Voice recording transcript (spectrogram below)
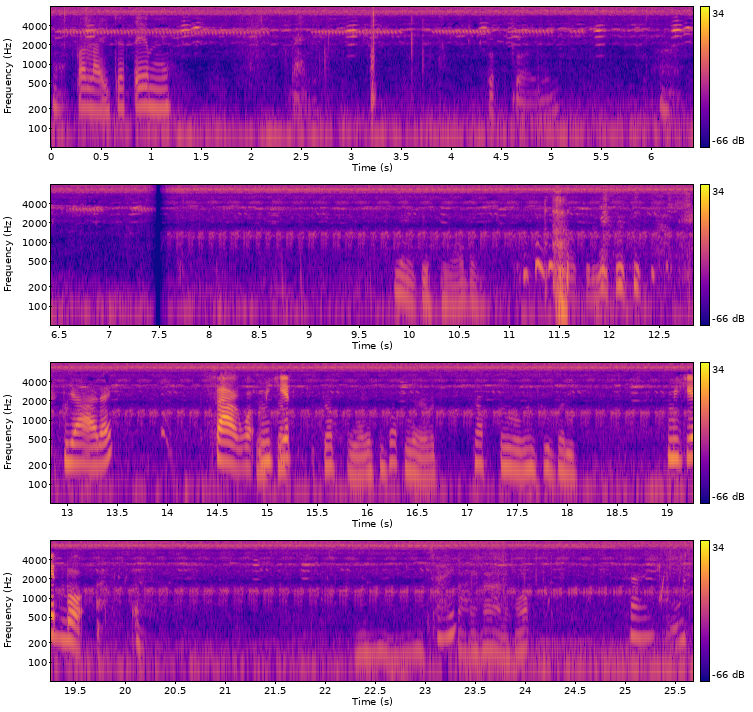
นี่ปลาไหลจะเต็มนี่ตัดสายนั้นนี่คือหัวเบิ่งอยาได้สากบ่มีเก็ดจับหัวมันคือพักไหนวะจับตัวมันคือเป็น มีเก็ดบ่ใช่ตายห่าเลยครับใช่โอ้ยเ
